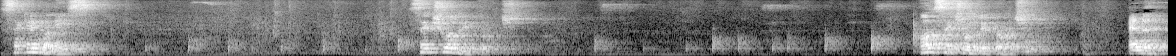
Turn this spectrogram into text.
Second one is sexual reproduction. Asexual reproduction and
